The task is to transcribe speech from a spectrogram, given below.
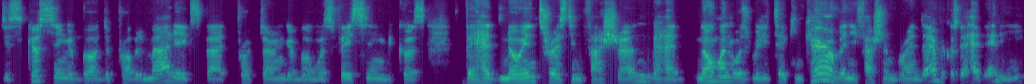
discussing about the problematics that Procter & Gamble was facing because they had no interest in fashion. They had no one was really taking care of any fashion brand there because they had any.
